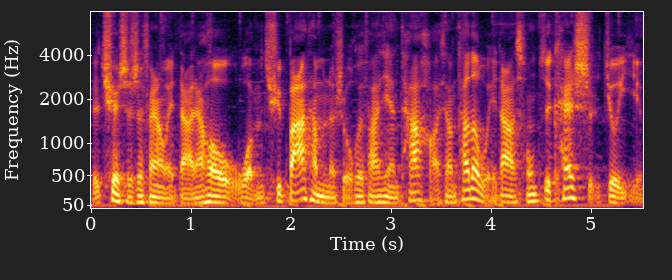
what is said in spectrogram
呃确实是非常伟大。然后我们去扒他们的时候，会发现他好像他的伟大从最开始就已经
